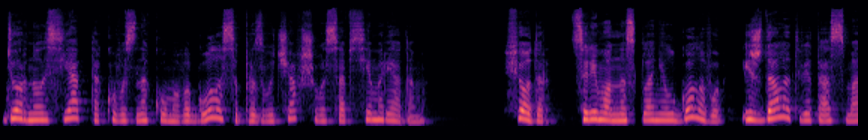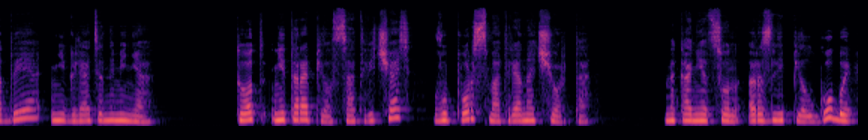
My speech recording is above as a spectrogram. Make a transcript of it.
Дернулась я от такого знакомого голоса, прозвучавшего совсем рядом. Федор церемонно склонил голову и ждал ответа Асмодея, не глядя на меня. Тот не торопился отвечать, в упор смотря на черта. Наконец он разлепил губы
